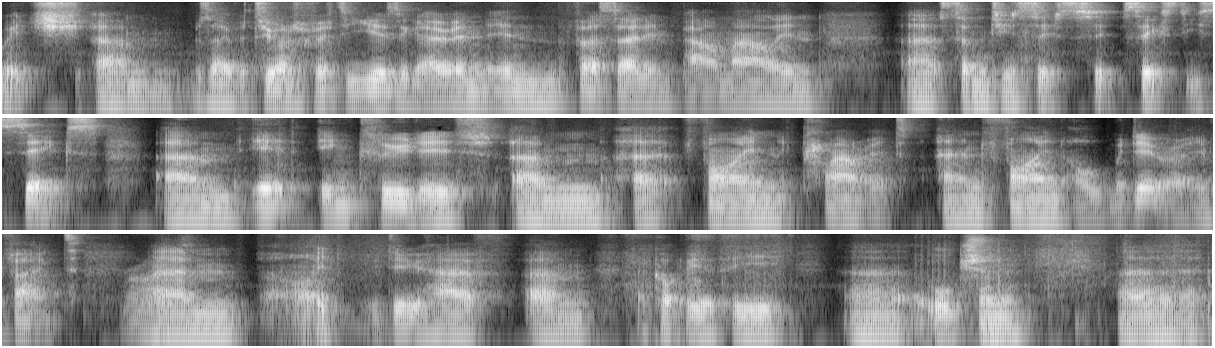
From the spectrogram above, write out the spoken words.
which um, was over 250 years ago, in, in the first sale in Pall Mall in 1766, uh, um, it included um, uh, fine claret and fine old Madeira. In fact, right. um, I do have um, a copy of the uh, auction uh,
